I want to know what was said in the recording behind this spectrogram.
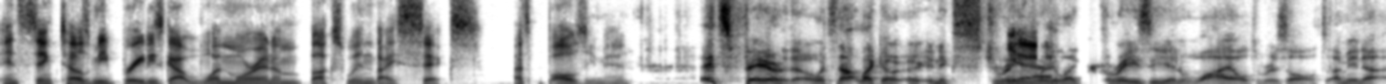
Instinct tells me Brady's got one more in him. Bucks win by six. That's ballsy, man. It's fair though. It's not like a, an extremely yeah. like crazy and wild result. I mean, uh,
